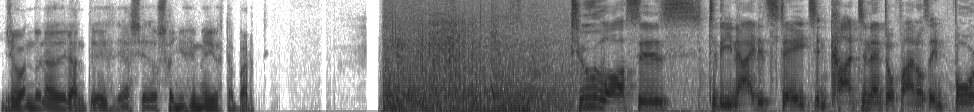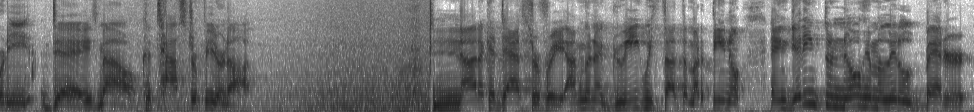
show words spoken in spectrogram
llevándola adelante desde hace dos años y medio esta parte. Two losses to the United States in continental finals in 40 days. Mao, catastrophe or not? Not a catastrophe. I'm going to agree with Tata Martino and getting to know him a little better.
